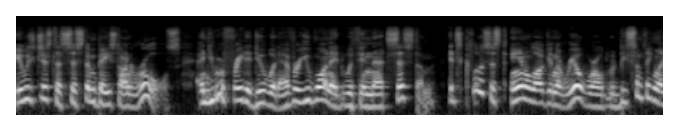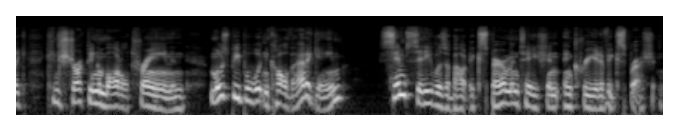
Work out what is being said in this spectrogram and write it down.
It was just a system based on rules, and you were free to do whatever you wanted within that system. Its closest analog in the real world would be something like constructing a model train, and most people wouldn't call that a game. SimCity was about experimentation and creative expression.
